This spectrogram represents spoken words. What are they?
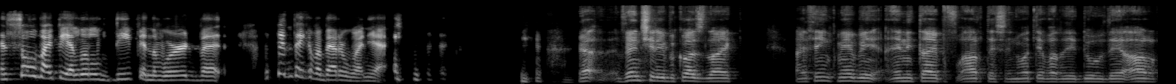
And soul might be a little deep in the word, but I couldn't think of a better one yet. Yeah, eventually, because like I think maybe any type of artist in whatever they do, they are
